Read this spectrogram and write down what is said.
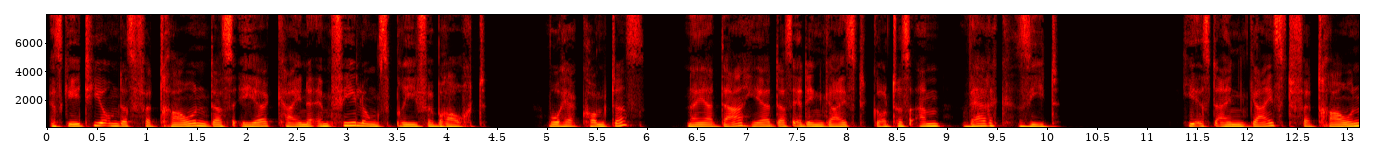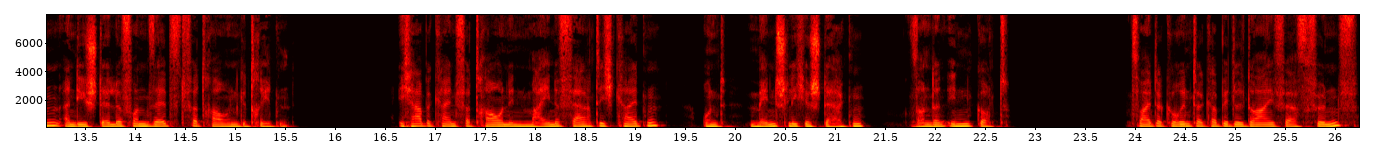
Es geht hier um das Vertrauen, dass er keine Empfehlungsbriefe braucht. Woher kommt das? Naja, daher, dass er den Geist Gottes am Werk sieht. Hier ist ein Geistvertrauen an die Stelle von Selbstvertrauen getreten. Ich habe kein Vertrauen in meine Fertigkeiten und menschliche Stärken, sondern in Gott. 2. Korinther Kapitel 3 Vers 5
